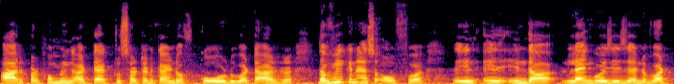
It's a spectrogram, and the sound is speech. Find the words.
are performing attack to certain kind of code what are the weakness of uh, in, in the languages and what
